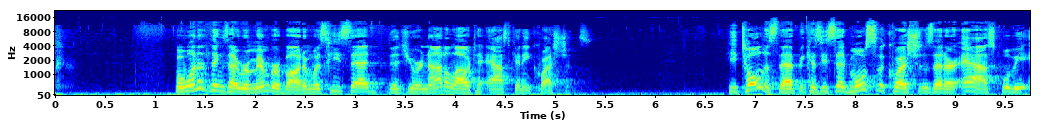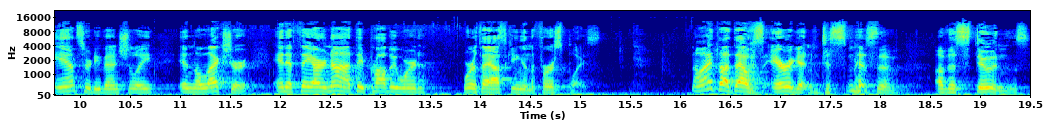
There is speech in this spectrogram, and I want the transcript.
but one of the things I remember about him was he said that you are not allowed to ask any questions. He told us that because he said most of the questions that are asked will be answered eventually in the lecture. And if they are not, they probably weren't worth asking in the first place. Now, I thought that was arrogant and dismissive of the students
